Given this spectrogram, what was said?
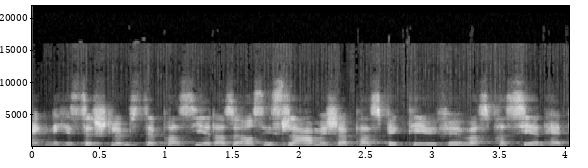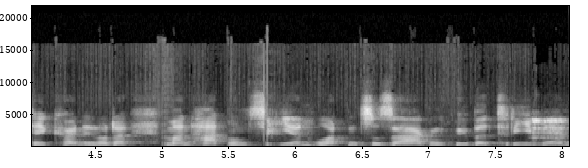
eigentlich ist das Schlimmste passiert, also aus islamischer Perspektive, was passieren hätte können, oder? Man hat, um zu ihren Worten zu sagen, übertrieben.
